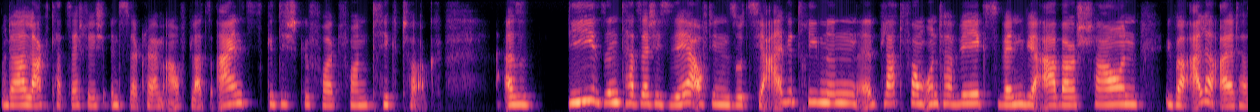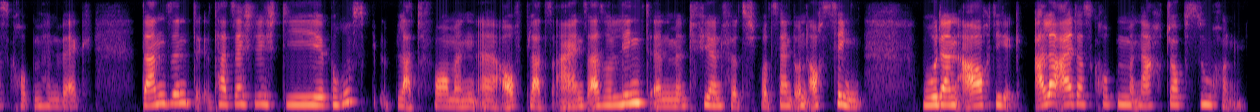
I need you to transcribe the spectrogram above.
Und da lag tatsächlich Instagram auf Platz 1, gedicht gefolgt von TikTok. Also die sind tatsächlich sehr auf den sozial getriebenen äh, Plattformen unterwegs. Wenn wir aber schauen über alle Altersgruppen hinweg, dann sind tatsächlich die Berufsplattformen äh, auf Platz eins, also LinkedIn mit 44 Prozent und auch Sing, wo dann auch die alle Altersgruppen nach Jobs suchen.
